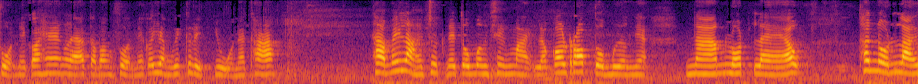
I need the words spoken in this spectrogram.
ส่วนเนี่ยก็แห้งแล้ว แต่บางส่วนเนี่ยก็ยังวิกฤตอยู่นะคะ ทำให้หลายจุดในตัวเมืองเชียงใหม่ แล้วก็รอบตัวเมืองเนี่ยน้ำลดแล้ว ถนนหลาย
